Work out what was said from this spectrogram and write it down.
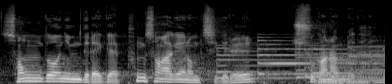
성도님들에게 풍성하게 넘치기를 축원합니다.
